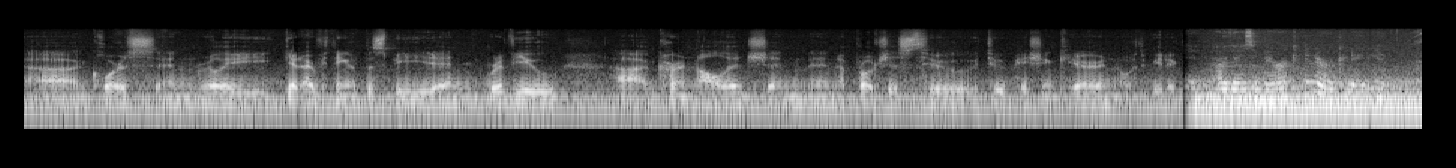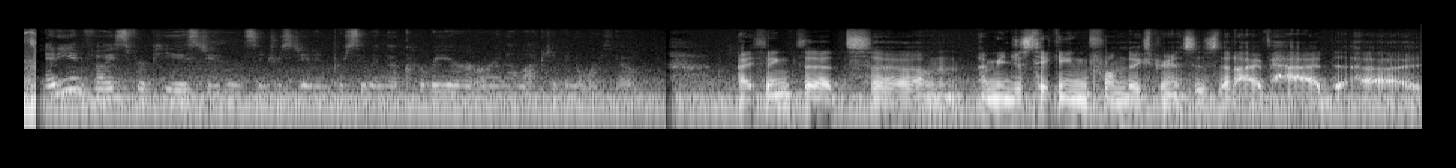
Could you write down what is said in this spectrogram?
uh, course and really get everything up to speed and review uh, current knowledge and, and, approaches to, to patient care in orthopedic. Are those American or Canadian? Any advice for PA students interested in pursuing a career or an elective in ortho? I think that, um, I mean, just taking from the experiences that I've had, uh,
